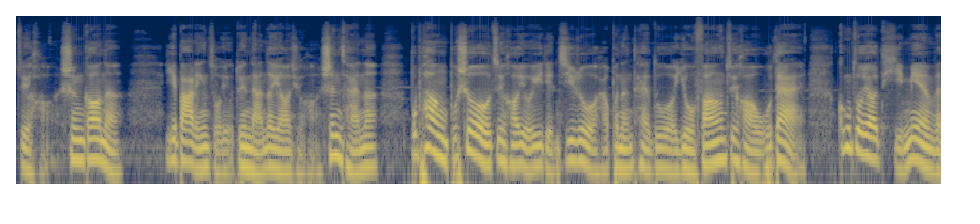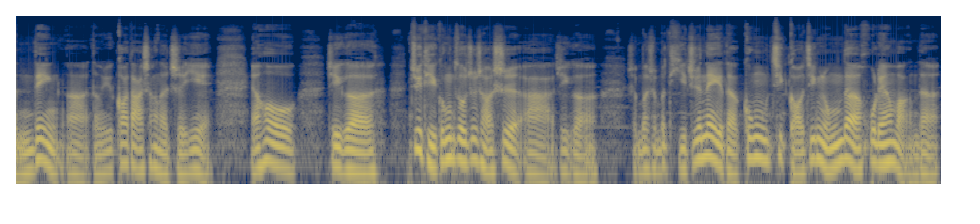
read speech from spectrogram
最好，身高呢？一八零左右，对男的要求哈，身材呢不胖不瘦，最好有一点肌肉，还不能太多。有房最好无贷，工作要体面稳定啊，等于高大上的职业。然后这个具体工作至少是啊，这个什么什么体制内的，公搞金融的、互联网的。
